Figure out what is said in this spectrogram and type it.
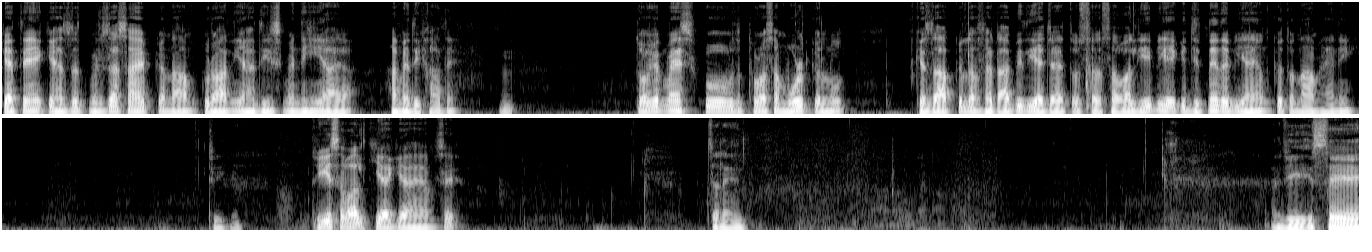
کہتے ہیں کہ حضرت مرزا صاحب کا نام قرآن یا حدیث میں نہیں آیا ہمیں دکھا دیں۔ تو اگر میں اس کو تھوڑا سا مولڈ کر لوں کہ کا لفظ ہٹا بھی دیا جائے تو سوال یہ بھی ہے کہ جتنے دبی آئے ان کا تو نام ہے نہیں۔ ٹھیک ہے۔ تو یہ سوال کیا گیا ہے ہم سے۔ چلیں۔ جی اس سے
